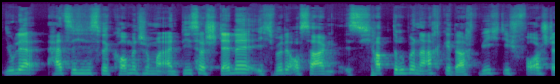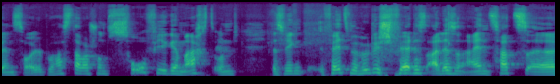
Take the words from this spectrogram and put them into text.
Julia, herzliches Willkommen schon mal an dieser Stelle. Ich würde auch sagen, ich habe darüber nachgedacht, wie ich dich vorstellen soll. Du hast aber schon so viel gemacht und deswegen fällt es mir wirklich schwer, das alles in einen Satz äh,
